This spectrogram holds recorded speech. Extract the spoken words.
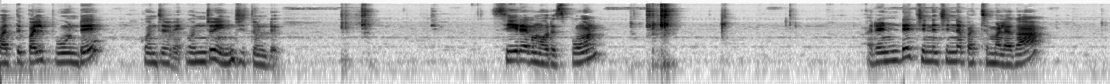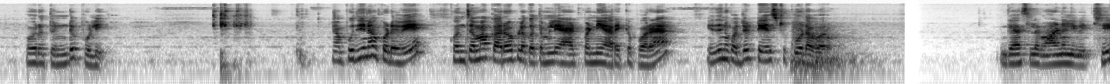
பத்து பல் பூண்டு கொஞ்சம் கொஞ்சம் இஞ்சி துண்டு. சீரகம் ஒரு ஸ்பூன். ரெண்டு சின்ன சின்ன பச்சை மிளகா ஒரு துண்டு புளி. நான் புதினா கூடவே கொஞ்சமாக கருவேப்பிலை கொத்தமல்லி ஆட் பண்ணி அரைக்க போகிறேன் இதுன்னு கொஞ்சம் டேஸ்ட் கூட வரும். கேஸில் வானொலி வச்சு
